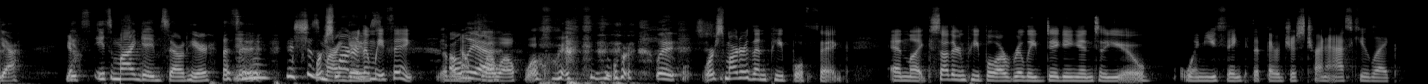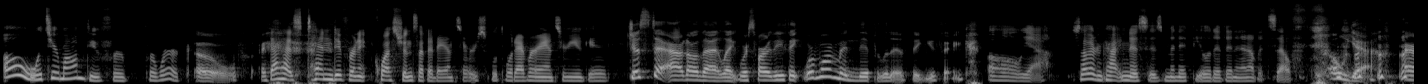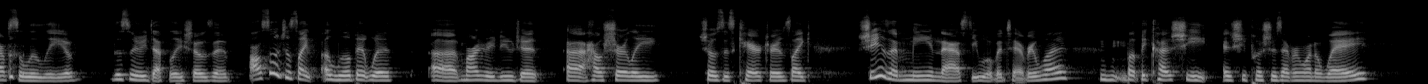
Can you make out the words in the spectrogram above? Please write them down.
yeah. Yeah. It's it's mind games down here. That's Mhm. it. It's just We're smarter than we think. I mean, Oh, no, yeah. Whoa, whoa, whoa. we're, Wait. we're smarter than people think. And like Southern people are really digging into you when you think that they're just trying to ask you like, "Oh, what's your mom do for for work?" Oh, That has 10 different questions that it answers with whatever answer you give. just to add on that, like we're smarter than you think. We're more manipulative than you think. Oh, yeah. Southern kindness is manipulative in and of itself. Oh yeah, absolutely. This movie definitely shows it. Also, just like a little bit with uh, Marjorie Nugent, uh, how Shirley shows this character is like she is a mean, nasty woman to everyone, Mhm. but because she and she pushes everyone away,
